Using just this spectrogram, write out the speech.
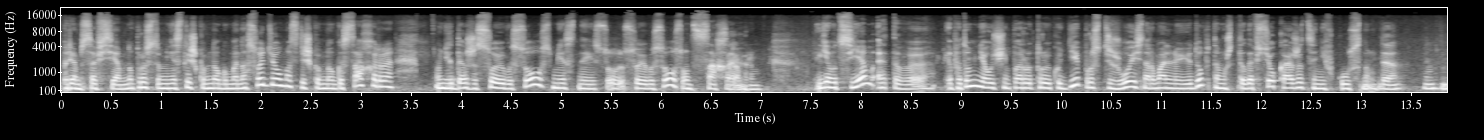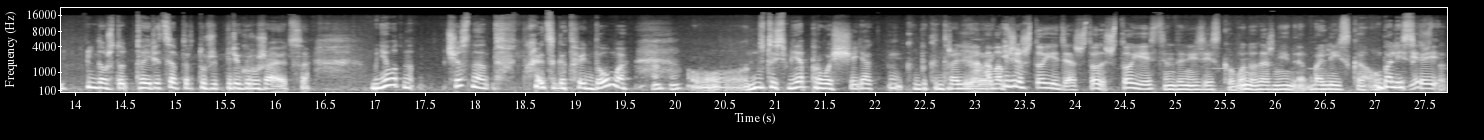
Прям совсем. Ну, просто мне слишком много моносодиума, слишком много сахара. У них даже соевый соус, местный со- соевый соус, он с сахаром. сахаром. Я вот съем этого, и потом мне очень пару-тройку дней просто тяжело есть нормальную еду, потому что тогда все кажется невкусным. Да. Угу. Потому что твои рецепторы тут же перегружаются. Мне вот, честно, нравится готовить дома. Uh-huh. Ну, то есть мне проще, я как бы контролирую. А вообще Или... что едят? Что, что есть индонезийского? Ну, даже не балийского. Балийская,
